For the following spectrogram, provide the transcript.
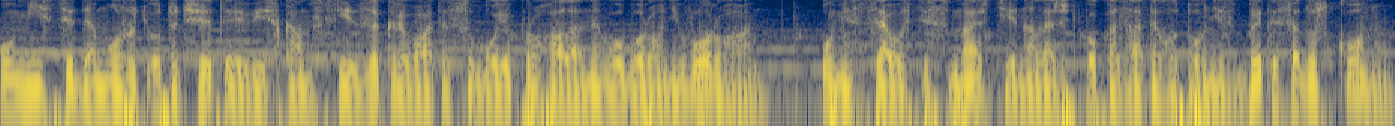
У місці, де можуть оточити, військам слід закривати собою прогалини в обороні ворога. У місцевості смерті належить показати готовність битися до скону.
